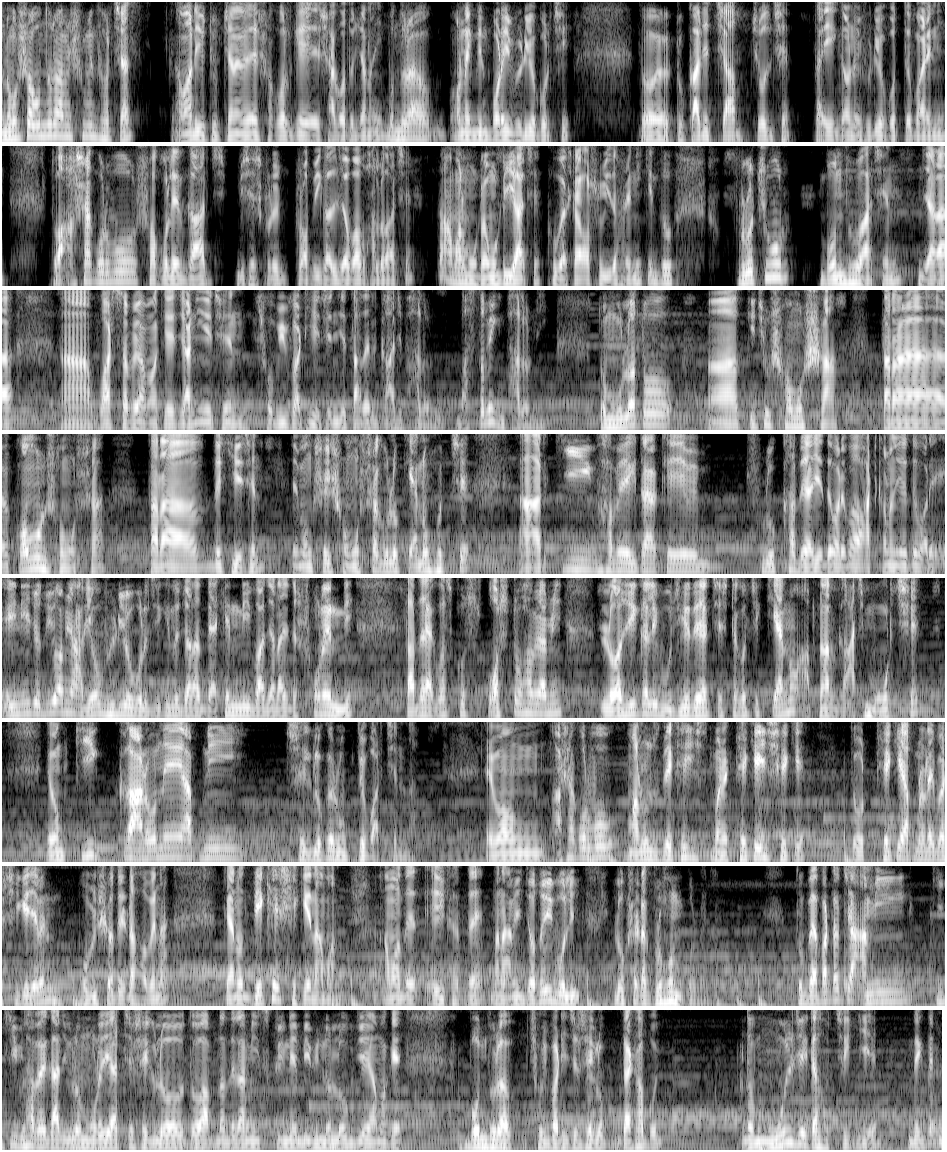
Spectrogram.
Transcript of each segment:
নমস্কার বন্ধুরা, আমি সুমিত ভট্টাচার আমার ইউটিউব চ্যানেলে সকলকে স্বাগত জানাই। বন্ধুরা, অনেকদিন পরেই ভিডিও করছি, তো একটু কাজের চাপ চলছে, তাই এই কারণে ভিডিও করতে পারিনি। তো আশা করব সকলের গাছ বিশেষ করে ট্রপিক্যাল জবা ভালো আছে। তো আমার মোটামুটি আছে, খুব একটা অসুবিধা হয়নি, কিন্তু প্রচুর বন্ধু আছেন যারা হোয়াটসঅ্যাপে আমাকে জানিয়েছেন, ছবি পাঠিয়েছেন যে তাদের গাছ ভালো নেই, বাস্তবিক ভালো নেই। তো মূলত কিছু সমস্যা, তারা কমন সমস্যা তারা দেখিয়েছেন এবং সেই সমস্যাগুলো কেন হচ্ছে আর কীভাবে এটাকে সুরক্ষা দেওয়া যেতে পারে বা আটকানো যেতে পারে, এই নিয়ে যদিও আমি আগেও ভিডিও বলেছি, কিন্তু যারা দেখেননি বা যারা এটা শোনেননি, তাদের একবার খুব স্পষ্টভাবে আমি লজিক্যালি বুঝিয়ে দেওয়ার চেষ্টা করছি, কেন আপনার গাছ মরছে এবং কি কারণে আপনি সেগুলোকে রুখতে পারছেন না। এবং আশা করব মানুষ দেখেই মানে থেকেই শেখে তো ঠেকে আপনারা এবার শিখে যাবেন, ভবিষ্যতে এটা হবে না। কেন দেখে শেখে না মানুষ। আমাদের এই ক্ষেত্রে মানে আমি যতই বলি, লোক সেটা গ্রহণ করবে না। তো ব্যাপারটা হচ্ছে, আমি কি কীভাবে গাছগুলো মরে যাচ্ছে সেগুলো তো আপনাদের আমি স্ক্রিনে বিভিন্ন লোক যে আমাকে বন্ধুরা ছবি পাঠিয়েছে সেগুলো দেখাবই। তো মূল যেটা হচ্ছে গিয়ে, দেখবেন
